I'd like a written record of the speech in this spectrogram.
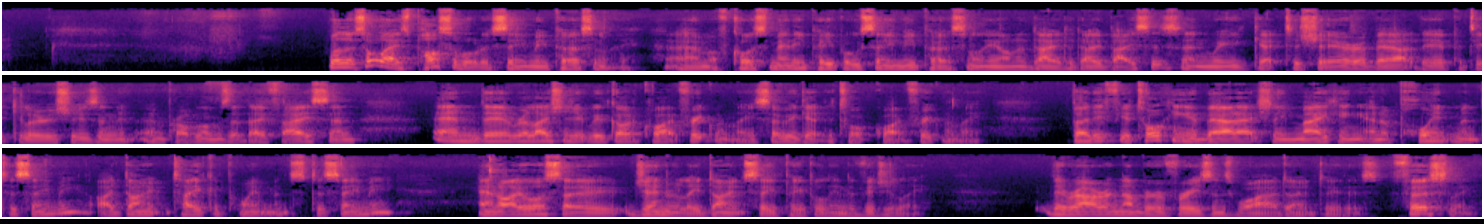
Well, it's always possible to see me personally. Um, of course, many people see me personally on a day to day basis, and we get to share about their particular issues and, and, problems that they face and, and their relationship with God quite frequently. So we get to talk quite frequently. But if you're talking about actually making an appointment to see me, I don't take appointments to see me, and I also generally don't see people individually. There are a number of reasons why I don't do this. Firstly,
